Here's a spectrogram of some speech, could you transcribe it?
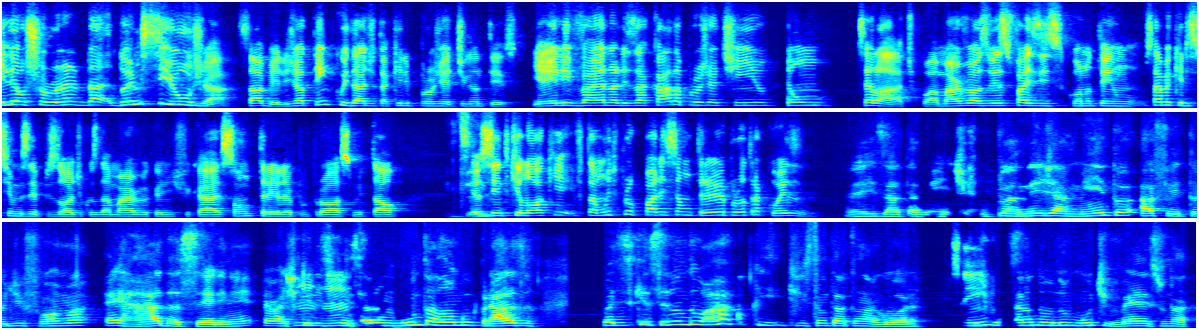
ele é o showrunner da, do MCU já, sabe? Ele já tem que cuidar daquele projeto gigantesco. E aí ele vai analisar cada projetinho. Então, sei lá, tipo, a Marvel às vezes faz isso. Quando tem um. Sabe aqueles filmes episódicos da Marvel que a gente fica, ah, é só um trailer pro próximo e tal? Sim. Eu sinto que Loki tá muito preocupado em ser um trailer pra outra coisa. É, exatamente. O planejamento afetou de forma errada a série, né? Eu acho que uhum. eles pensaram muito a longo prazo, mas esqueceram do arco que, que estão tratando agora. Sim. Eles no, no, multiverso, na,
